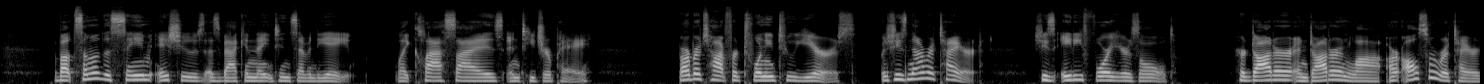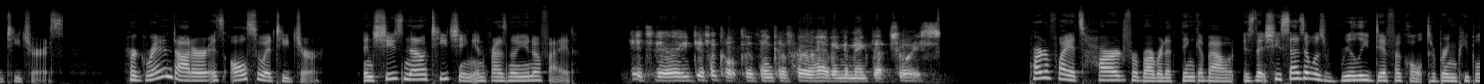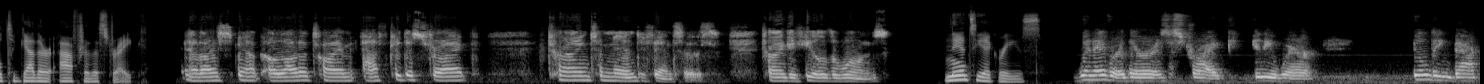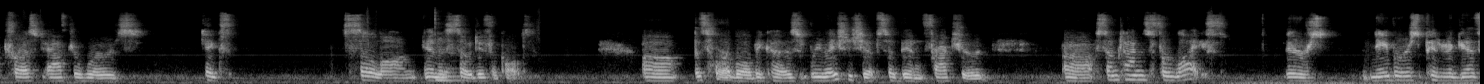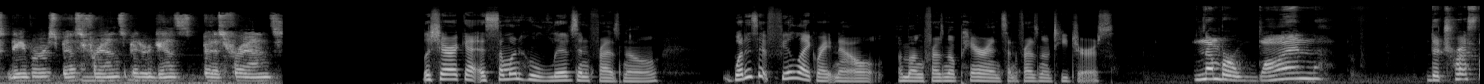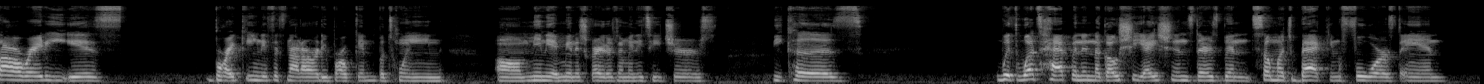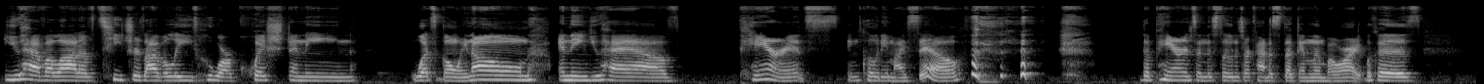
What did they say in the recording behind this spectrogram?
about some of the same issues as back in 1978, like class size and teacher pay. Barbara taught for 22 years, but she's now retired. She's 84 years old. Her daughter and daughter in law are also retired teachers. Her granddaughter is also a teacher, and she's now teaching in Fresno Unified. It's very difficult to think of her having to make that choice. Part of why it's hard for Barbara to think about is that she says it was really difficult to bring people together after the strike. And I spent a lot of time after the strike trying to mend fences, trying to heal the wounds. Nancy agrees. Whenever there is a strike anywhere, building back trust afterwards takes so long and yeah. is so difficult. Uh, it's horrible because relationships have been fractured, uh, sometimes for life. There's neighbors pitted against neighbors, best mm-hmm. friends pitted against best friends. LaSherica, as someone who lives in Fresno, what does it feel like right now among Fresno parents and Fresno teachers? Number one, the trust already is breaking, if it's not already broken, between um, many administrators and many teachers because with what's happened in negotiations, there's been so much back and forth, and you have a lot of teachers, I believe, who are questioning what's going on. And then you have parents, including myself. the parents and the students are kind of stuck in limbo, right? Because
